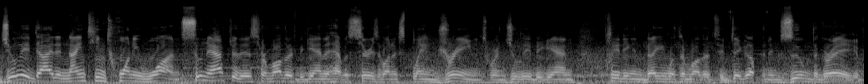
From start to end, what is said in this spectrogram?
Julia died in 1921. Soon after this, her mother began to have a series of unexplained dreams when Julia began pleading and begging with her mother to dig up and exhume the grave.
